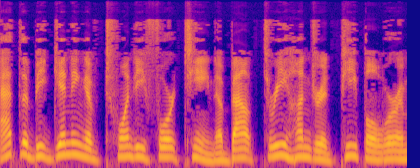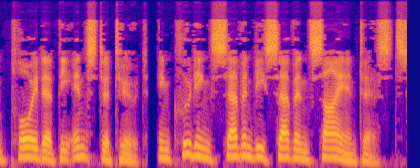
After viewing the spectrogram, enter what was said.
At the beginning of 2014 about 300 people were employed at the institute, including 77 scientists,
